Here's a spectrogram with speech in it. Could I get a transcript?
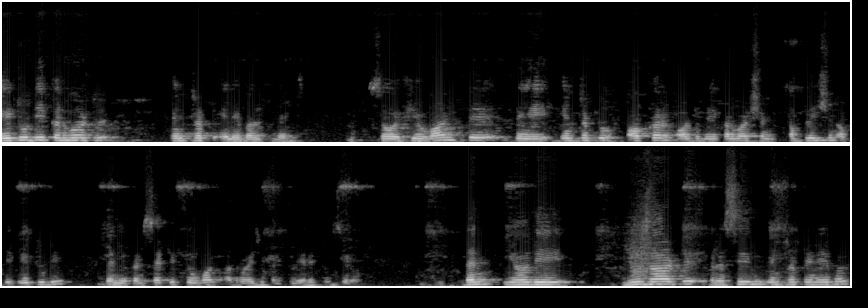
A to D converter interrupt enable bit. So if you want uh, the interrupt to occur onto the conversion completion of the A to D, then you can set it to one, otherwise you can clear it to zero. Then you have the USART receive interrupt enable.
